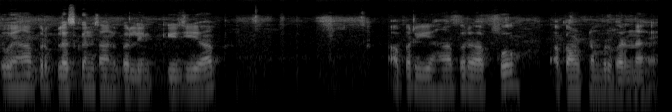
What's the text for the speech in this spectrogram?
तो यहाँ पर प्लस के निशान पर लिंक कीजिए आप। पर, यहाँ पर आपको अकाउंट नंबर भरना है।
